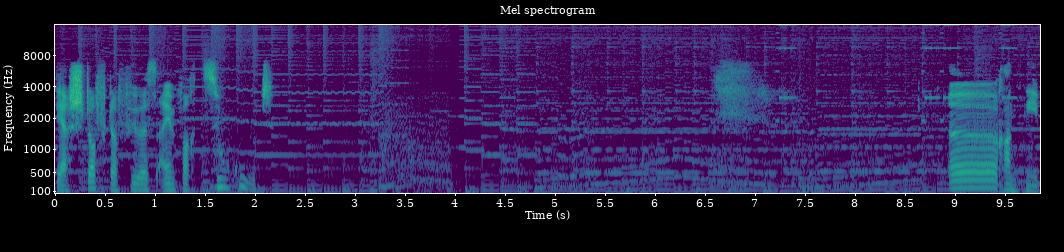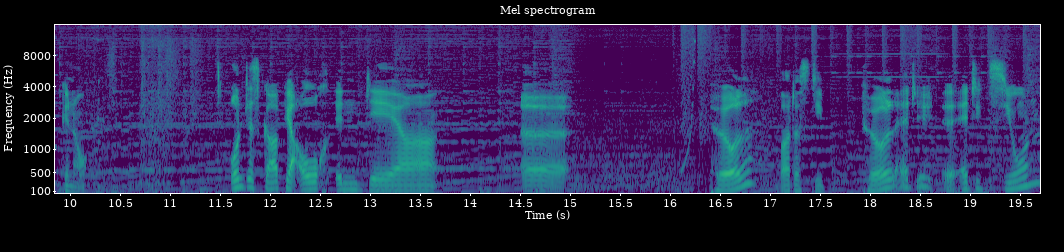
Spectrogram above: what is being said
der Stoff dafür ist einfach zu gut. Äh, Ranknieb, genau. Und es gab ja auch in der äh, Pearl, war das die Pearl-Edition?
